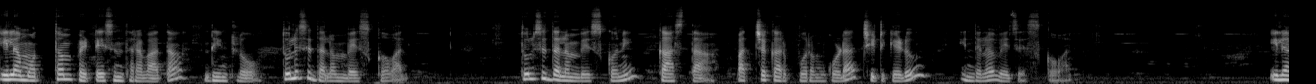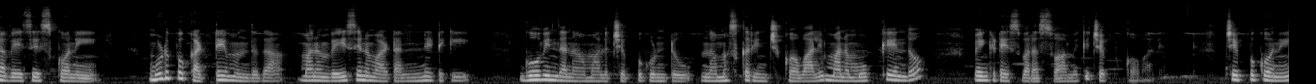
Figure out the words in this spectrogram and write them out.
ఇలా మొత్తం పెట్టేసిన తర్వాత దీంట్లో తులసి దళం వేసుకోవాలి. తులసి దళం వేసుకొని కాస్త పచ్చకర్పూరం కూడా చిటికెడు ఇందులో వేసేసుకోవాలి. ఇలా వేసేసుకొని ముడుపు కట్టే ముందుగా మనం వేసిన వాటన్నిటికీ గోవిందనామాలు చెప్పుకుంటూ నమస్కరించుకోవాలి. మన ముక్కేందో వెంకటేశ్వర స్వామికి చెప్పుకోవాలి. చెప్పుకొని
